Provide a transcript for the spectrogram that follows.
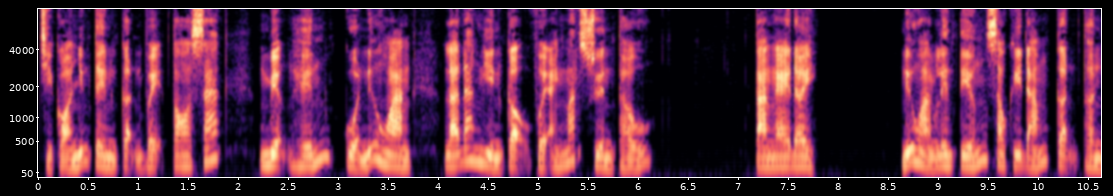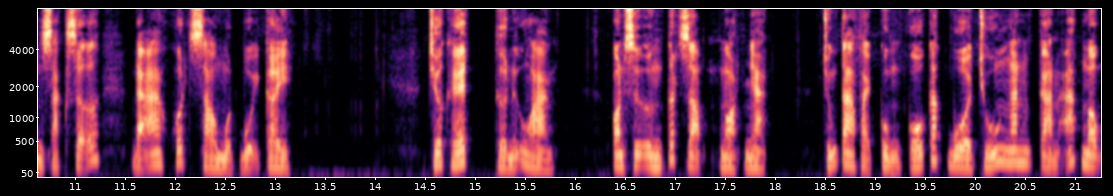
Chỉ có những tên cận vệ to xác, miệng hến của nữ hoàng là đang nhìn cậu với ánh mắt xuyên thấu. Ta nghe đây. Nữ hoàng lên tiếng sau khi đám cận thần sặc sỡ đã khuất sau một bụi cây. Trước hết, thưa nữ hoàng, còn sư ưng cất giọng ngọt nhạt. Chúng ta phải củng cố các bùa chú ngăn cản ác mộng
